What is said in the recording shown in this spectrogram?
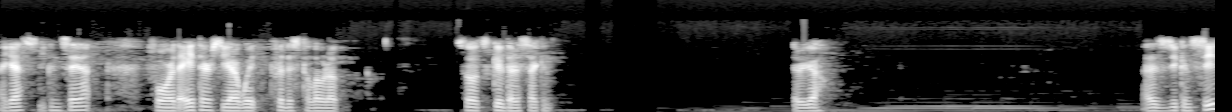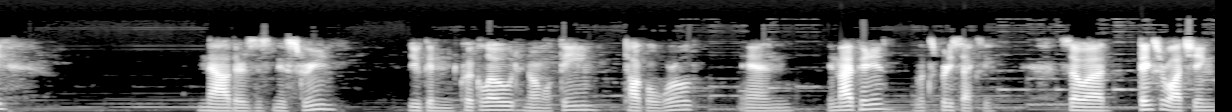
I guess you can say that, for the Aether, so you gotta wait for this to load up. So let's give that a second. There we go. As you can see, now there's this new screen. You can quick load, normal theme, toggle world, and in my opinion, looks pretty sexy. So uh, thanks for watching.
